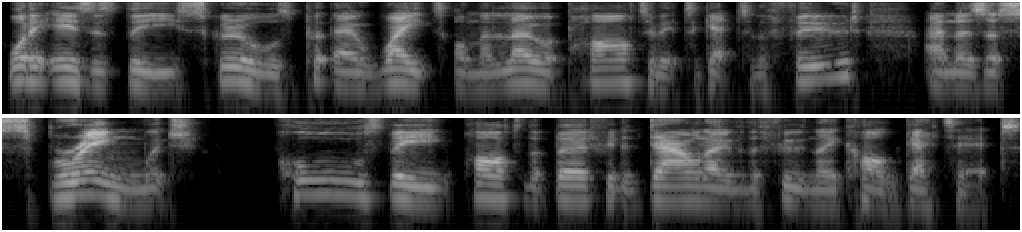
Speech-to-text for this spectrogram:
what it is, is the squirrels put their weight on the lower part of it to get to the food. And there's a spring which pulls the part of the bird feeder down over the food and they can't get it.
